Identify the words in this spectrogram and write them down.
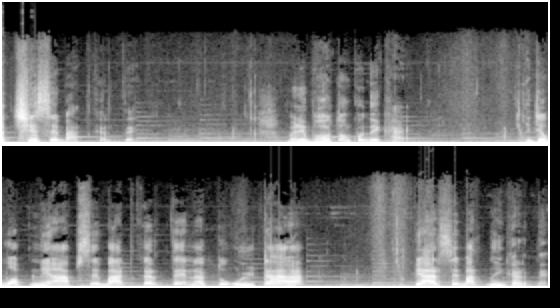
अच्छे से बात करते हैं। मैंने बहुतों को देखा है जब वो अपने आप से बात करते हैं ना तो उल्टा प्यार से बात नहीं करते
